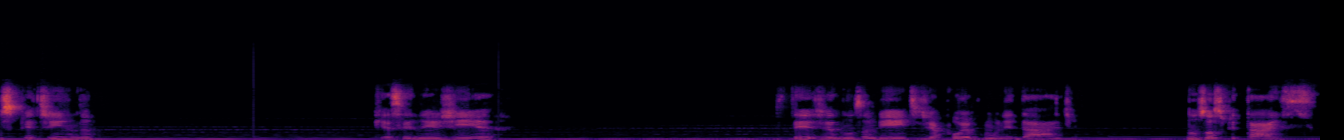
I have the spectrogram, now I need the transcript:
Vamos pedindo que essa energia esteja nos ambientes de apoio à comunidade, nos hospitais,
